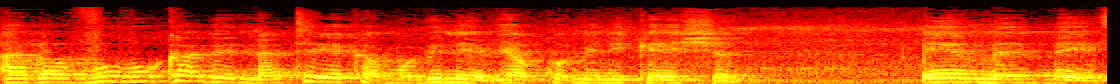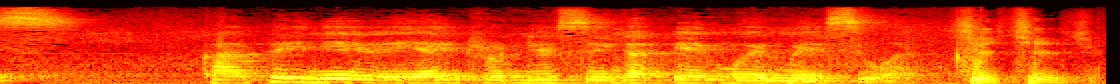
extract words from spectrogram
Abavubuka be nateeka mu bino ebya communication. Mms kampeyini eyo eyaintroducinga mms wano. Kyeki ekyo?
